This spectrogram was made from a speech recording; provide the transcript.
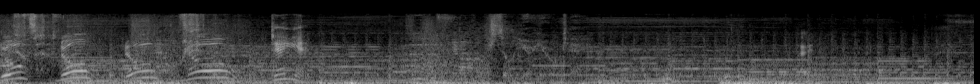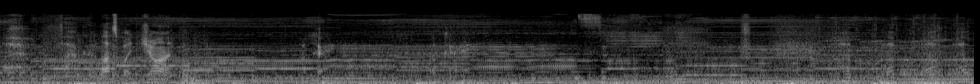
No, no, no, no! Dang it! We're still here. You're okay. Okay. fuck, I lost my jaunt. Okay. Okay. Up, up, up, up.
